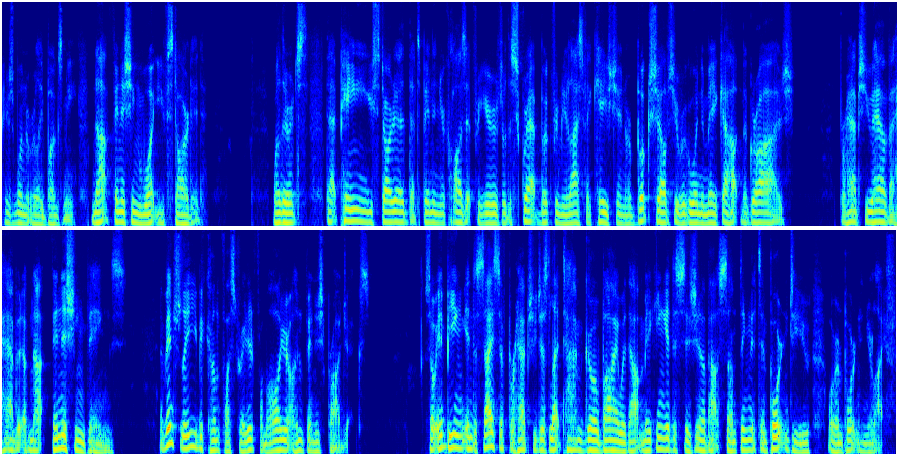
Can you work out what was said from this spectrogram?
Here's one that really bugs me not finishing what you've started. Whether it's that painting you started that's been in your closet for years, or the scrapbook from your last vacation, or bookshelves you were going to make out in the garage. Perhaps you have a habit of not finishing things. Eventually, you become frustrated from all your unfinished projects. So, in being indecisive, perhaps you just let time go by without making a decision about something that's important to you or important in your life.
